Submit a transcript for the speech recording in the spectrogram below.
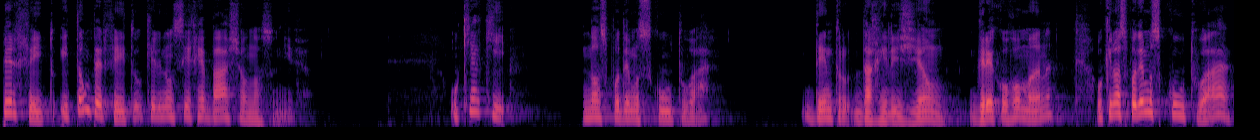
perfeito e tão perfeito que ele não se rebaixa ao nosso nível. O que é que nós podemos cultuar? Dentro da religião greco-romana, o que nós podemos cultuar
